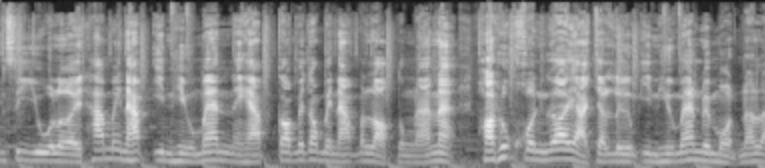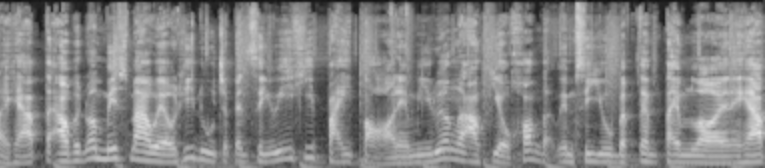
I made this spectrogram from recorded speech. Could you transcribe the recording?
MCU เลย ถ้าไม่นับ Inhuman นะครับ ก็ไม่ต้องไปนับมันหลอกตรงนั้นน่ะเพราะทุกคนก็อยากจะลืม Inhuman ไปหมดนั่นแหละครับ แต่เอาเป็นว่า Miss Marvel ที่ดูจะเป็นซีรีส์ที่ไปต่อเนี่ยมีเรื่องราวเกี่ยวข้องกับ MCU แบบเต็มๆเลยนะครับ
